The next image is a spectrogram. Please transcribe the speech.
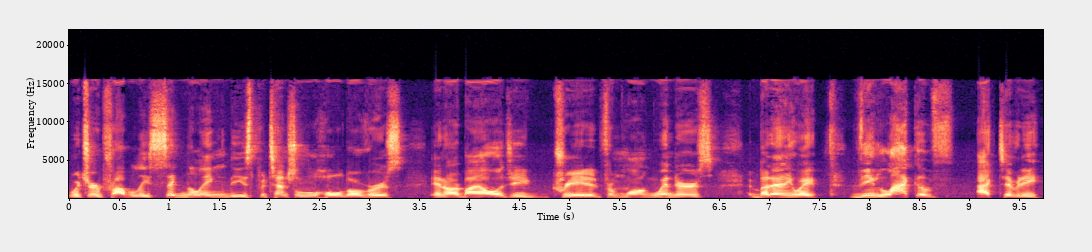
which are probably signaling these potential holdovers in our biology created from long winters. But anyway, the lack of activity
